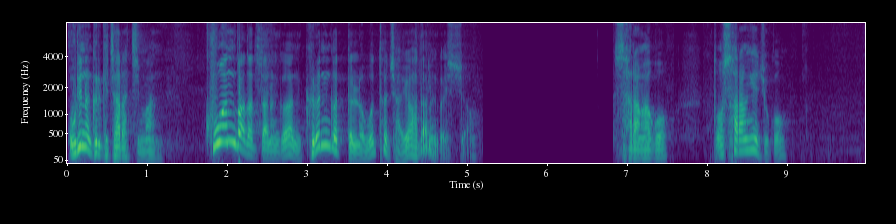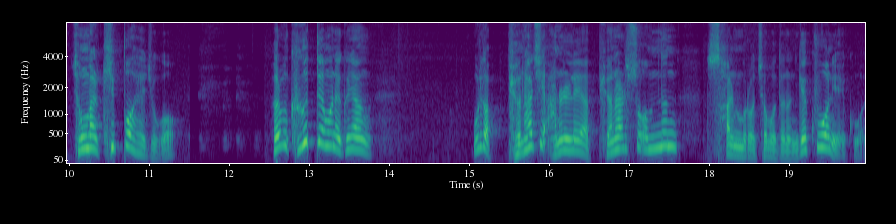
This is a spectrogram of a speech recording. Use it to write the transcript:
우리는 그렇게 자랐지만 구원받았다는 건 그런 것들로부터 자유하다는 것이죠. 사랑하고 또 사랑해주고 정말 기뻐해주고 여러분 그것 때문에 그냥 우리가 변하지 않을래야 변할 수 없는 삶으로 접어드는 게 구원이에요, 구원.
